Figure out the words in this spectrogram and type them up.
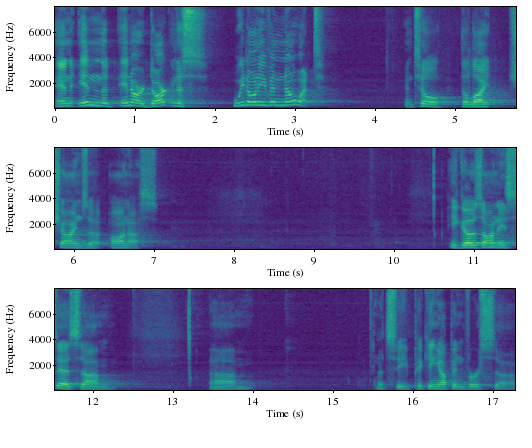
and in, the, in our darkness, we don't even know it until the light shines uh, on us. He goes on, he says, um, um, let's see, picking up in verse uh,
